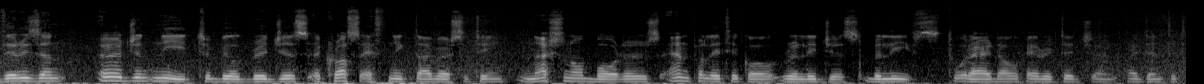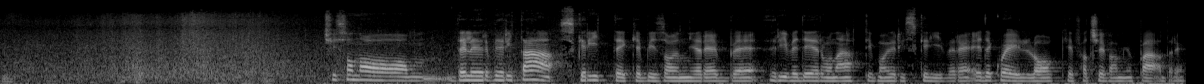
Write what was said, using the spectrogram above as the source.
There is an urgent need to build bridges across ethnic diversity, national borders, and political religious beliefs Erdal heritage and identity. Ci sono mm, delle verità scritte che bisognerebbe rivedere un attimo e riscrivere ed è quello che faceva mio padre.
